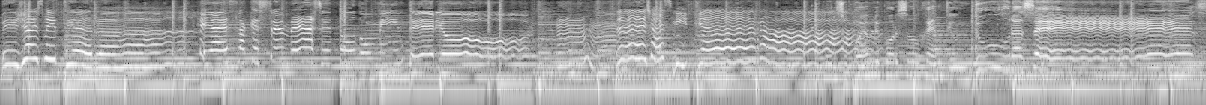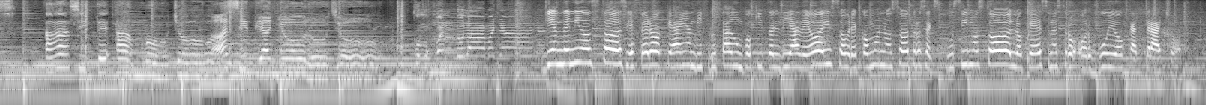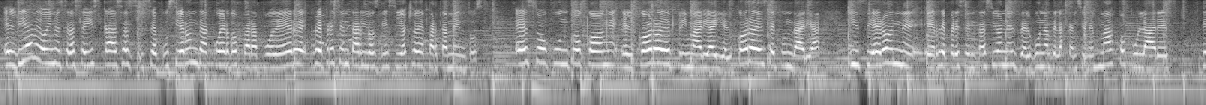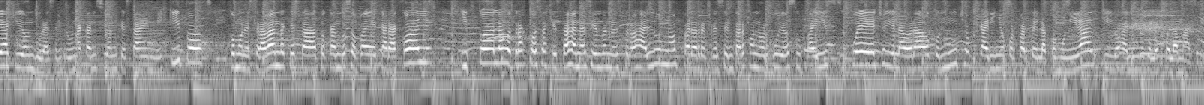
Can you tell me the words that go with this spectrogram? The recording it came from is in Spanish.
Bella es mi tierra. Ella es la que estremece todo mi interior. Bella es mi tierra. Por su pueblo y por su gente Honduras es. Así te amo yo. Así te añoro yo. Cuando la mañana. Bienvenidos todos y espero que hayan disfrutado un poquito el día de hoy sobre cómo nosotros expusimos todo lo que es nuestro orgullo catracho. El día de hoy nuestras seis casas se pusieron de acuerdo para poder representar los 18 departamentos. Eso junto con el coro de primaria y el coro de secundaria hicieron eh, representaciones de algunas de las canciones más populares de aquí de Honduras, entre una canción que está en Misquito, como nuestra banda que está tocando Sopa de Caracol y todas las otras cosas que estaban haciendo nuestros alumnos para representar con orgullo su país, fue hecho y elaborado con mucho cariño por parte de la comunidad y los alumnos de la Escuela Matriz.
